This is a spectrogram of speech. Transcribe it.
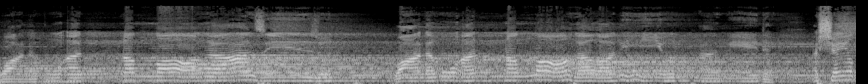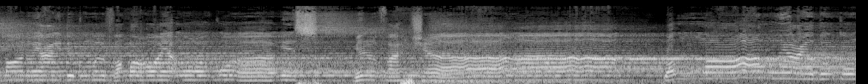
واعلموا أن الله عزيز واعلموا أن الله غني حميد. الشيطان يعدكم الفقر ويأمركم بالفحشاء. والله يعظكم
